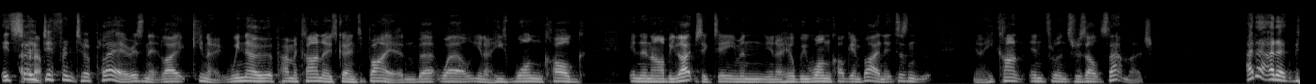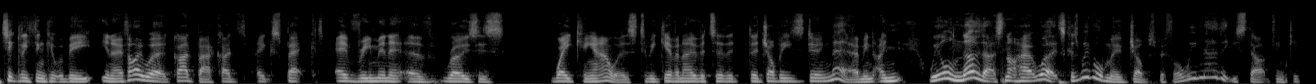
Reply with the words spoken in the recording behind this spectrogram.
it's so different to a player, isn't it? Like you know, we know Upamecano is going to Bayern, but well, you know, he's one cog in an RB Leipzig team, and you know, he'll be one cog in Bayern. It doesn't, you know, he can't influence results that much. I don't, I don't particularly think it would be, you know, if I were Gladbach, I'd expect every minute of Rose's waking hours to be given over to the, the job he's doing there. I mean, I, we all know that's not how it works because we've all moved jobs before. We know that you start thinking,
